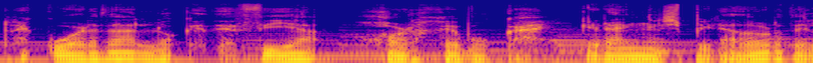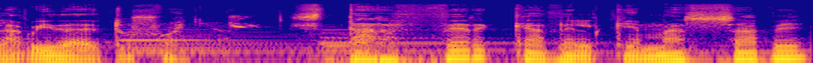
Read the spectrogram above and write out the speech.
Recuerda lo que decía Jorge Bucay, gran inspirador de la vida de tus sueños. Estar cerca del que más sabe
